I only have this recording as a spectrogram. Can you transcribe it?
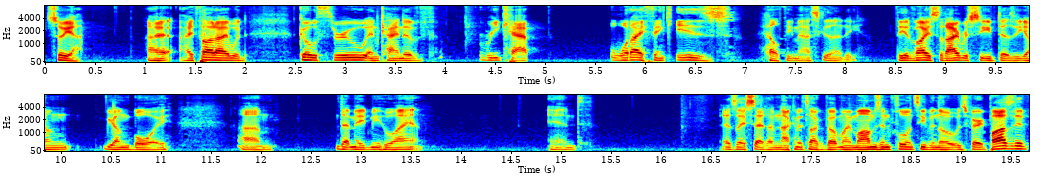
so yeah. I I thought I would go through and kind of recap what I think is healthy masculinity. The advice that I received as a young young boy um, that made me who I am. And as I said, I'm not going to talk about my mom's influence, even though it was very positive,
